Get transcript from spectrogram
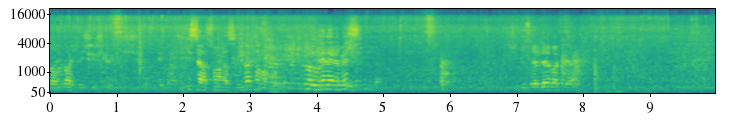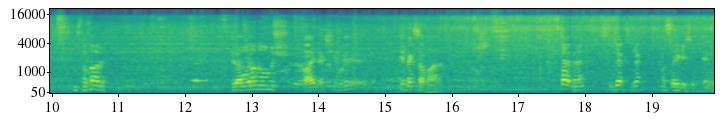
vay vay. İki saat sonrasında tamam oldu. Pidelerimiz Şu güzelliğe bak ya. Mustafa abi. Birazdan olmuş. aynen şimdi yemek zamanı. Hemen sıcak sıcak masaya geçelim. Evet.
